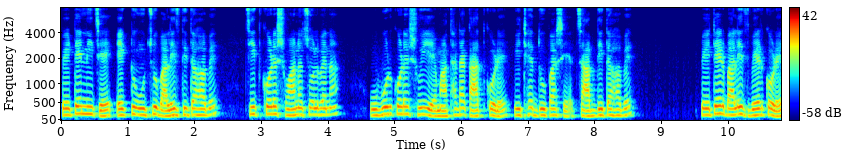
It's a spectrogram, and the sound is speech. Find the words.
পেটের নিচে একটু উঁচু বালিশ দিতে হবে। চিৎ করে শোয়ানো চলবে না। উবুর করে শুইয়ে মাথাটা কাত করে পিঠের দুপাশে চাপ দিতে হবে। পেটের বালিশ বের করে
